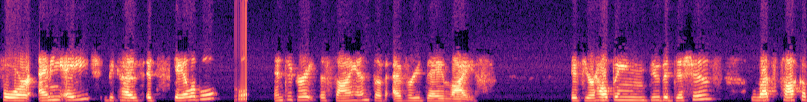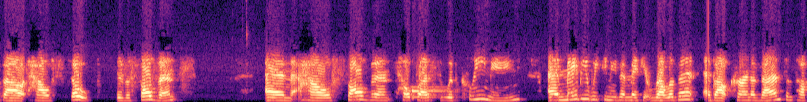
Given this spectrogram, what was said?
for any age because it's scalable, integrate the science of everyday life if you're helping do the dishes, let's talk about how soap is a solvent and how solvents help us with cleaning. And maybe we can even make it relevant about current events and talk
